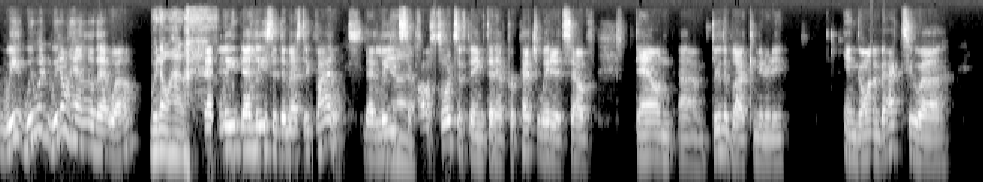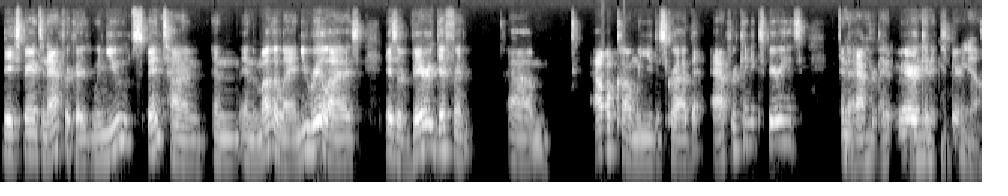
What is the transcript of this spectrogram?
We we wouldn't we don't handle that well. We don't handle that lead that leads to domestic violence. That leads to all sorts of things that have perpetuated itself down um, through the black community and going back to uh, the experience in africa when you spend time in in the motherland you realize there's a very different um, outcome when you describe the african experience and the African American experience. Yeah.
